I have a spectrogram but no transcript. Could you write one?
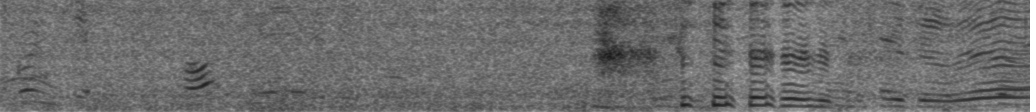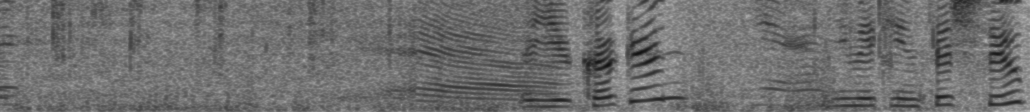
I'm gonna get salt. Switch into this. Yeah. Are you cooking? Yeah. You making fish soup?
